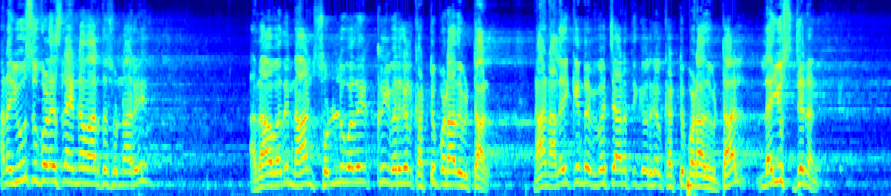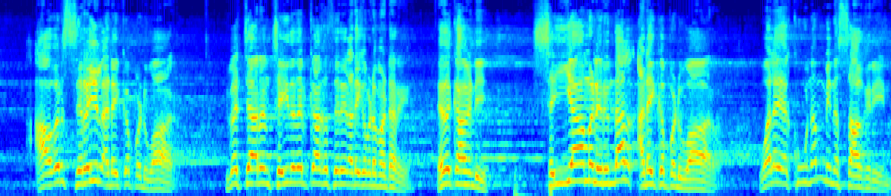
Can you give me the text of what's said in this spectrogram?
ஆனால் யூசுப் அலேஸ்லாம் என்ன வார்த்தை சொன்னார்? அதாவது நான் சொல்லுவதற்கு இவர்கள் கட்டுப்படாது விட்டால் நான் அழைக்கின்ற விபச்சாரத்துக்கு இவர்கள் கட்டுப்படாது விட்டால் லயுஸ் ஜனன் அவர் சிறையில் அடைக்கப்படுவார். விபச்சாரம் செய்ததற்காக சிறையில் அடைக்கப்பட மாட்டார். எதற்காக வேண்டி? செய்யாமல் இருந்தால் அடைக்கப்படுவார். வலைய கூணம் மினசாகிறேன்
